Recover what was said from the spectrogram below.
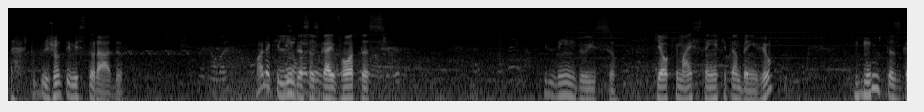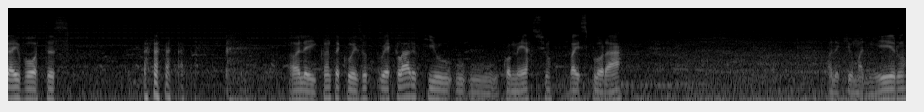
tudo junto e misturado. Olha que lindo essas gaivotas. Que lindo isso. Que é o que mais tem aqui também, viu? Muitas gaivotas. Olha aí, quanta coisa. É claro que o, o, o comércio vai explorar. Olha aqui o marinheiro.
